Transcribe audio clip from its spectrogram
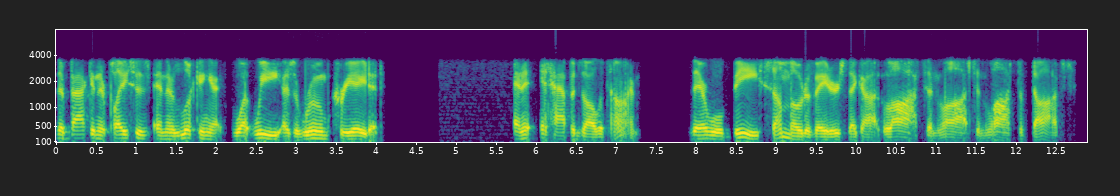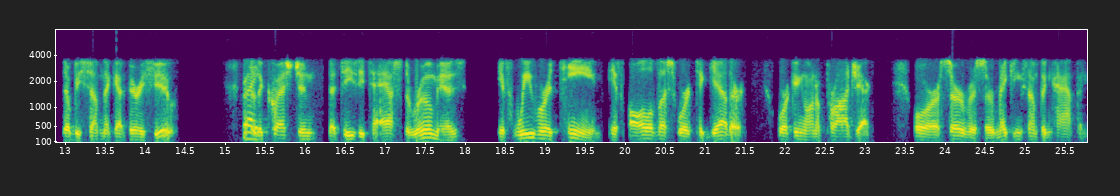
they're back in their places and they're looking at what we as a room created. And it, it happens all the time. There will be some motivators that got lots and lots and lots of dots. There'll be some that got very few. Right. So the question that's easy to ask the room is if we were a team, if all of us were together working on a project or a service or making something happen,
